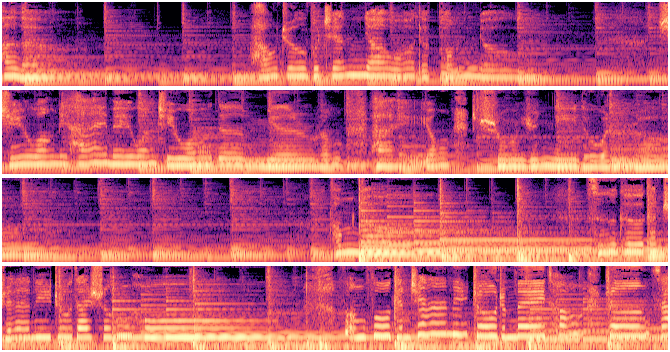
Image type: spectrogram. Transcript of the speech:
Hello。好久不见呀，我的朋友。希望你还没忘记我的面容，还有只属于你的温柔。朋友，此刻感觉你住在身后，仿佛看见你皱着眉头。正在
